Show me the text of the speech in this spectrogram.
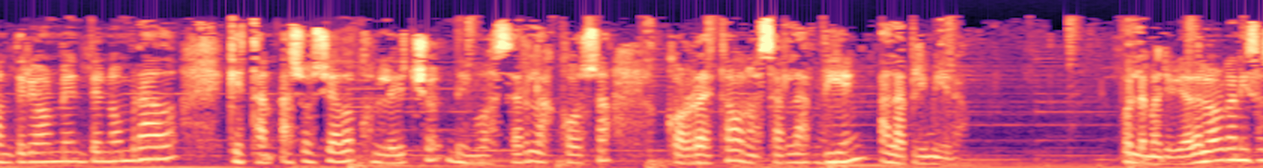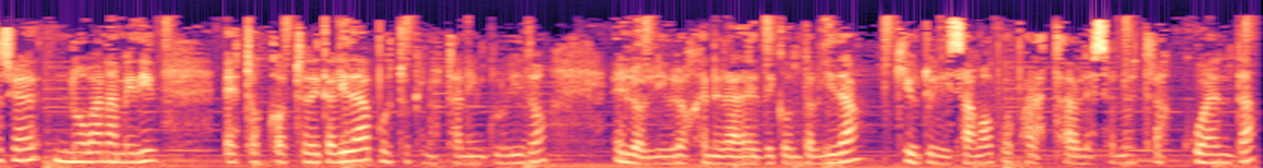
anteriormente nombrados que están asociados con el hecho de no hacer las cosas correctas o no hacerlas bien a la primera pues la mayoría de las organizaciones no van a medir estos costes de calidad, puesto que no están incluidos en los libros generales de contabilidad que utilizamos pues, para establecer nuestras cuentas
